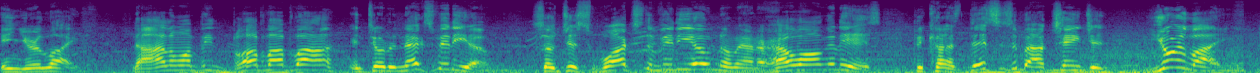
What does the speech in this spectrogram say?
in your life. Now, I don't want to be blah, blah, blah until the next video. So just watch the video no matter how long it is because this is about changing your life.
